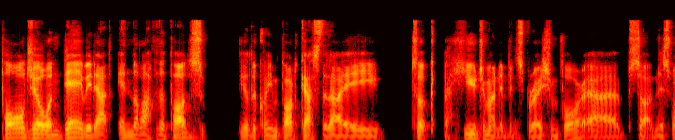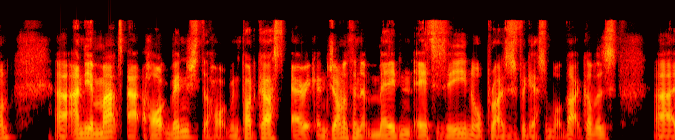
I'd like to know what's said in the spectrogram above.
Paul, Joe, and David at In the Lap of the Pods, the other Queen podcast that I took a huge amount of inspiration for, uh, starting this one. Uh, Andy and Matt at Hawkvinge, the Hawkman podcast. Eric and Jonathan at Maiden A to Z. No prizes for guessing what that covers. Uh,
